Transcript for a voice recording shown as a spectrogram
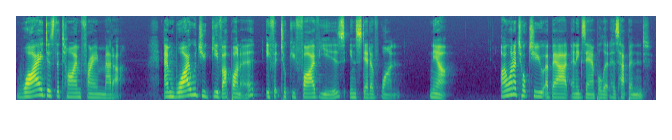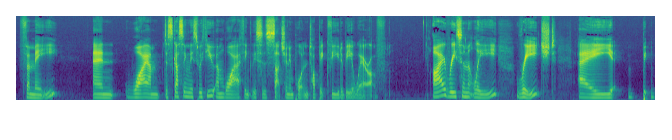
why does the time frame matter? And why would you give up on it if it took you five years instead of one. Now, I want to talk to you about an example that has happened for me and why I'm discussing this with you and why I think this is such an important topic for you to be aware of. I recently reached a b-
